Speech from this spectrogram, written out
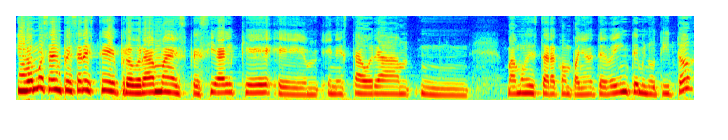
Y vamos a empezar este programa especial que en esta hora mm, Vamos a estar acompañándote 20 minutitos.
